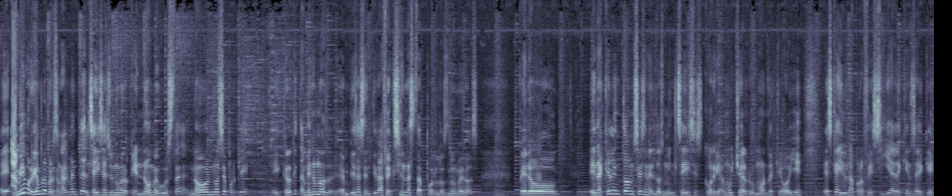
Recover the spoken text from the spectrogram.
Eh, a mí, por ejemplo, personalmente el 6 es un número que no me gusta, no, no sé por qué, Eh, creo que también uno empieza a sentir afección hasta por los números, pero... En aquel entonces, en el 2006, es- corría mucho el rumor de que, oye, es que hay una profecía de quién sabe qué.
